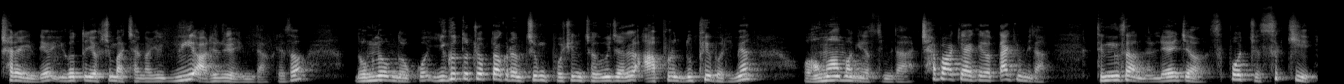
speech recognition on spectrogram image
차량인데요. 이것도 역시 마찬가지로 위아래로 열립니다. 그래서 너무너무 높고 이것도 좁다 그러면 지금 보시는 저 의자를 앞으로 눕혀버리면 어마어마하게 좋습니다. 차박이 하기도 딱입니다. 등산, 레저, 스포츠, 스키,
